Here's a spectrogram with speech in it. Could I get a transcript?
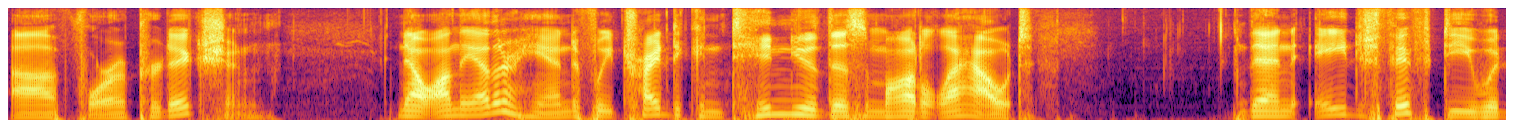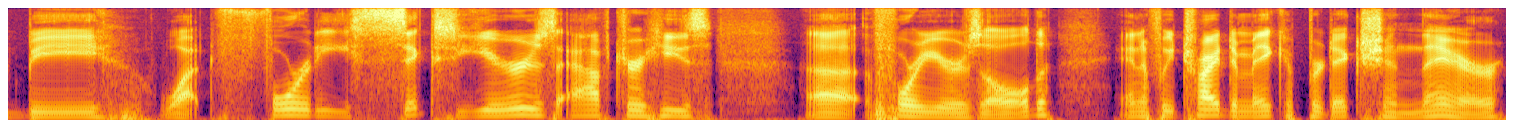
uh, for a prediction. Now, on the other hand, if we tried to continue this model out, then age 50 would be, what, 46 years after he's uh, 4 years old. And if we tried to make a prediction there,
